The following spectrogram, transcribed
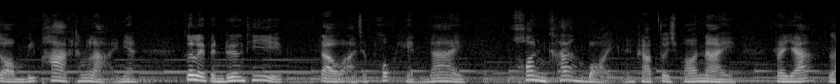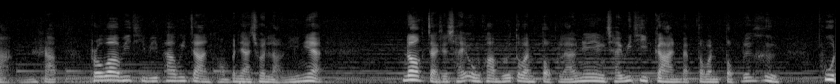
จอมวิพากทั้งหลายเนี่ยก็เลยเป็นเรื่องที่เราอาจจะพบเห็นได้ค่อนข้างบ่อยนะครับ โดยเฉพาะในระยะหลังนะครับ เพราะว่าวิธีวิพากษ์วิจารณ์ของปัญญาชนเหล่านี้เนี่ยนอกจากจะใช้องค์ความรู้ตะวันตกแล้วเนี่ยยังใช้วิธีการแบบตะวันตกด้วยก็คือ พูด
